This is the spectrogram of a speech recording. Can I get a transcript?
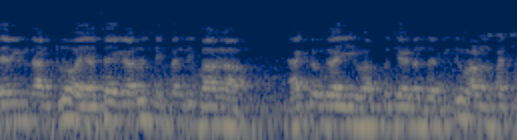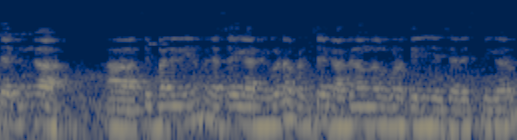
జరిగిన దాంట్లో ఎస్ఐ గారు సిబ్బంది బాగా యాక్టివ్గా ఈ వర్క్ చేయడం జరిగింది. వాళ్ళని ప్రత్యేకంగా సిబ్బందిని ఎస్ఐ గారిని కూడా ప్రత్యేక అభినందనలు కూడా తెలియజేశారు ఎస్పీ గారు.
